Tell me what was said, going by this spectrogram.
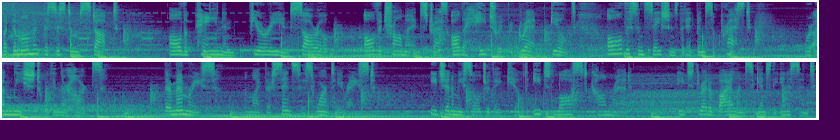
But the moment the system stopped, all the pain and fury and sorrow, all the trauma and stress, all the hatred, regret, guilt, all the sensations that had been suppressed were unleashed within their hearts. Their memories, unlike their senses, weren't erased. Each enemy soldier they killed, each lost comrade, each threat of violence against the innocent,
